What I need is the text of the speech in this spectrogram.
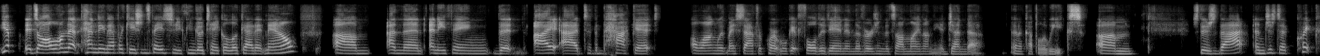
Yep, it's all on that pending applications page, so you can go take a look at it now. Um, and then anything that I add to the packet along with my staff report will get folded in in the version that's online on the agenda in a couple of weeks. Um, so there's that and just a quick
